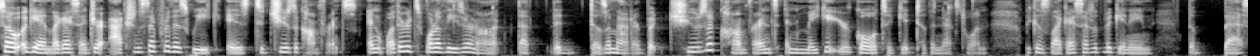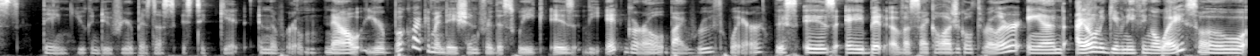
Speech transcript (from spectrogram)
So, again, like I said, your action step for this week is to choose a conference. And whether it's one of these or not, that it doesn't matter, but choose a conference and make it your goal to get to the next one. Because, like I said at the beginning, the best thing you can do for your business is to get in the room. Now, your book recommendation for this week is The It Girl by Ruth Ware. This is a bit of a psychological thriller, and I don't want to give anything away, so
